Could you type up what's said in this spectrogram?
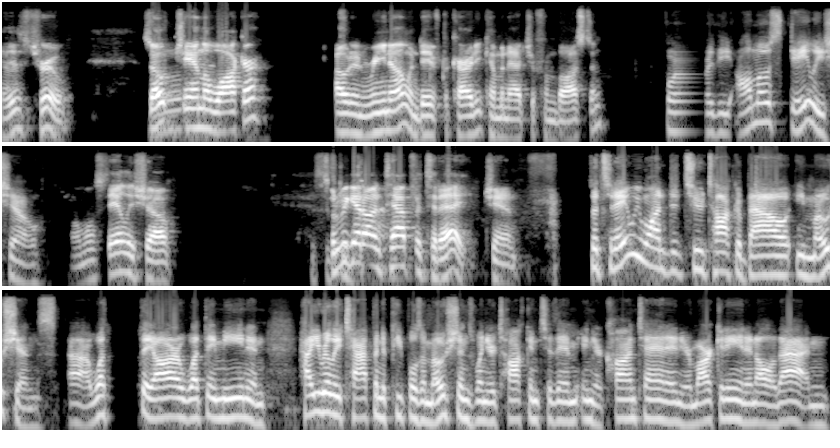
It is true. So, Chandler Walker out in Reno and Dave Picardi coming at you from Boston. For the Almost Daily Show. Almost Daily Show. So, what do we get on tap for today, Chan? So, today we wanted to talk about emotions, uh, what they are, what they mean, and how you really tap into people's emotions when you're talking to them in your content and your marketing and all of that. And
